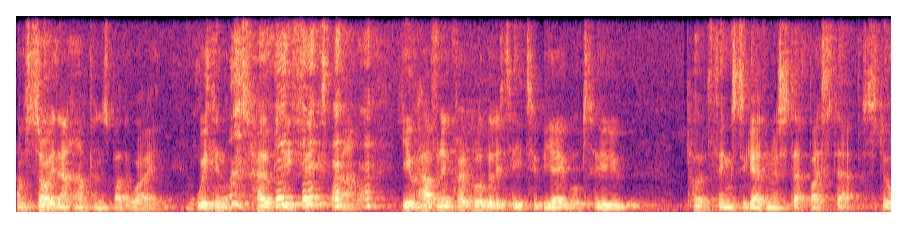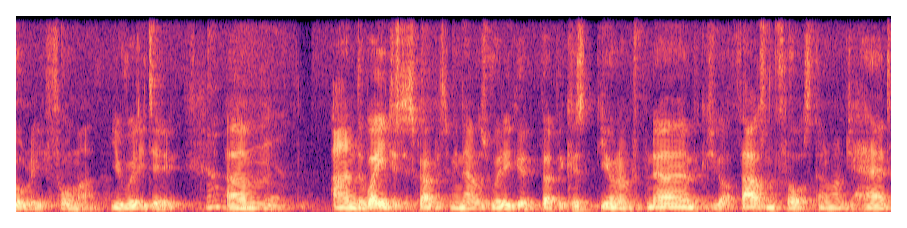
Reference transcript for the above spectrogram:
I'm sorry that happens, by the way. We can totally fix that. You have an incredible ability to be able to put things together in a step by step story format. You really do. Oh, Um, yeah. And the way you just described it to me now was really good. But because you're an entrepreneur and because you've got a thousand thoughts going around your head,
